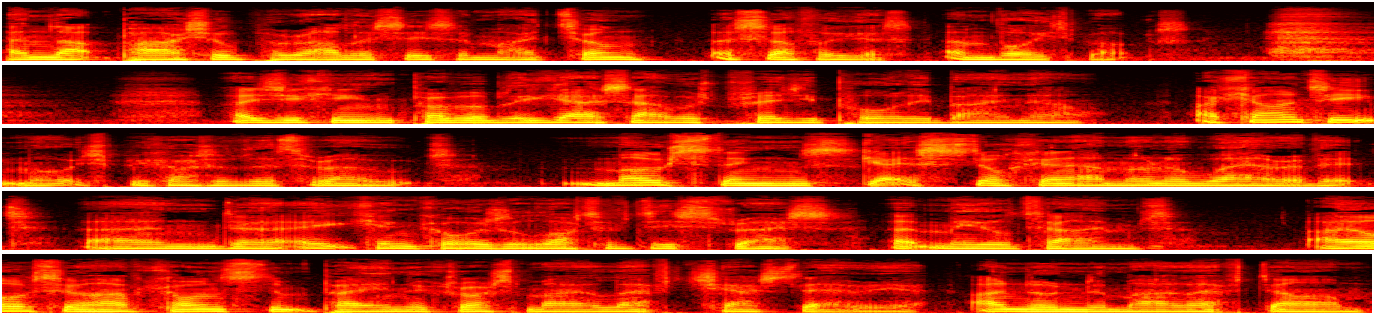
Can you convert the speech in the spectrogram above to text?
and that partial paralysis of my tongue, esophagus, and voice box. As you can probably guess, I was pretty poorly by now. I can't eat much because of the throat. Most things get stuck and I'm unaware of it, and uh, it can cause a lot of distress at meal times. I also have constant pain across my left chest area and under my left arm,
